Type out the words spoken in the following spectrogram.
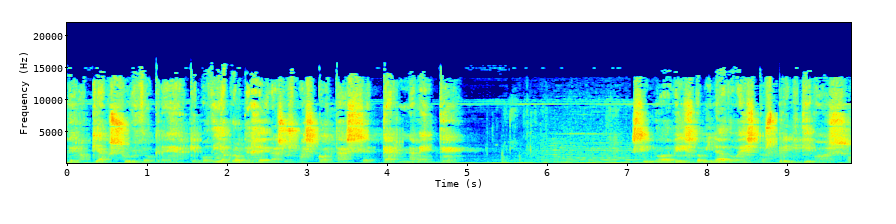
Pero qué absurdo creer que podía proteger a sus mascotas eternamente. Si no habéis dominado a estos primitivos,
